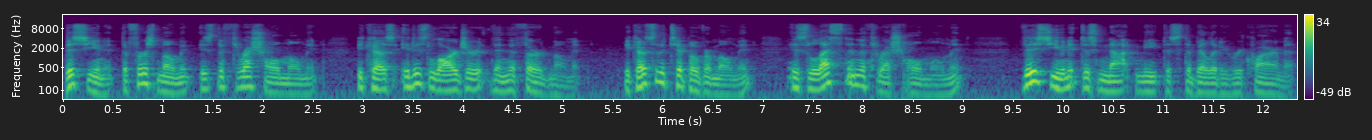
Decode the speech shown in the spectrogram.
This unit, the first moment, is the threshold moment because it is larger than the third moment. Because the tip over moment is less than the threshold moment, this unit does not meet the stability requirement.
